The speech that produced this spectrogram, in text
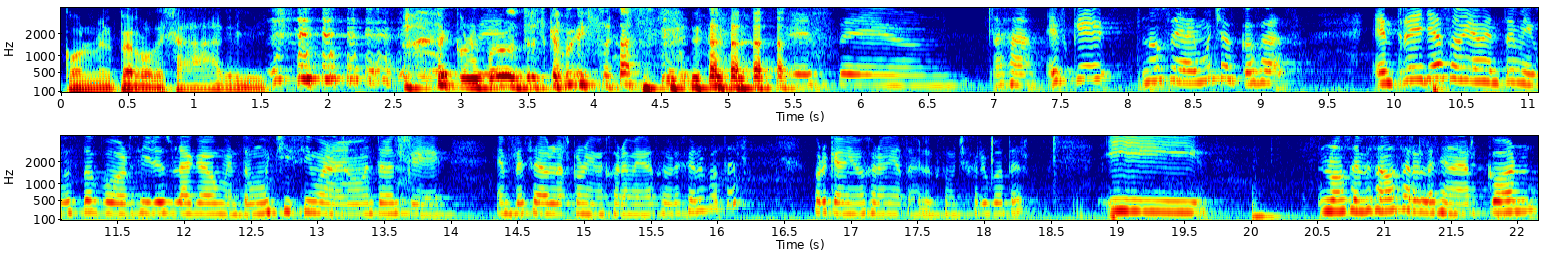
con el perro de Hagrid. con el perro de tres cabezas. Este, um, ajá, es que, no sé, hay muchas cosas. Entre ellas, obviamente, mi gusto por Sirius Black aumentó muchísimo en el momento en que empecé a hablar con mi mejor amiga sobre Harry Potter, porque a mi mejor amiga también le gusta mucho Harry Potter. Y nos empezamos a relacionar con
